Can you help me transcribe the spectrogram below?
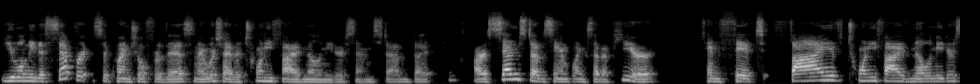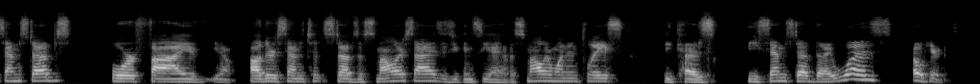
You will need a separate sequential for this, and I wish I had a 25 millimeter SEM stub, but our SEM stub sampling setup here can fit five 25 millimeter SEM stubs or five, you know, other SEM stubs of smaller size. As you can see, I have a smaller one in place because the SEM stub that I was, oh, here it is.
